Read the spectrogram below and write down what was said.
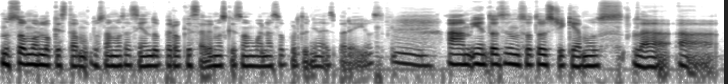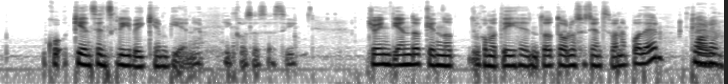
no somos lo que estamos, lo estamos haciendo, pero que sabemos que son buenas oportunidades para ellos. Mm. y entonces nosotros chequeamos la, ah, quién se inscribe y quién viene y cosas así. Yo entiendo que no, como te dije, no todos los estudiantes van a poder. Claro.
